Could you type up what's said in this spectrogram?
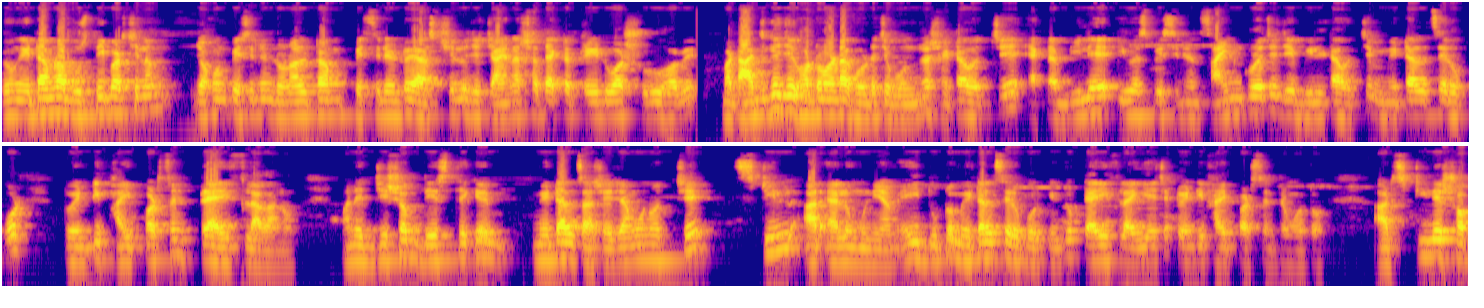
এবং এটা আমরা বুঝতেই পারছিলাম, যখন প্রেসিডেন্ট ডোনাল্ড ট্রাম্প প্রেসিডেন্ট হয়ে আসছিল যে চায়নার সাথে একটা ট্রেড ওয়ার শুরু হবে। বাট আজকে যে ঘটনাটা ঘটেছে বন্ধুরা, সেটা হচ্ছে একটা বিলে ইউএস প্রেসিডেন্ট সাইন করেছে, যে বিলটা হচ্ছে মেটালস এর উপর টোয়েন্টি ফাইভ পার্সেন্ট ট্যারিফ লাগানো। মানে যেসব দেশ থেকে মেটালস আসে, যেমন হচ্ছে স্টিল আর অ্যালুমিনিয়াম এই দুটো মেটালসের উপর কিন্তু ট্যারিফ লাগিয়েছে টোয়েন্টি ফাইভ পার্সেন্টের মতো। আর স্টিলের সব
